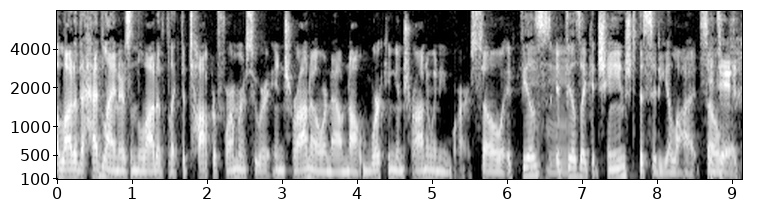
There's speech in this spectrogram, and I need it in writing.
a lot of the headliners and a lot of like the top performers who are in toronto are now not working in toronto anymore so it feels it Mhm. feels like it changed the city a lot so it did.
